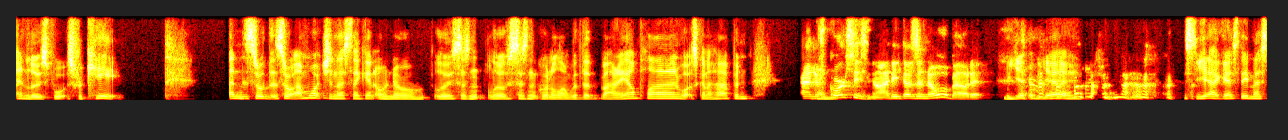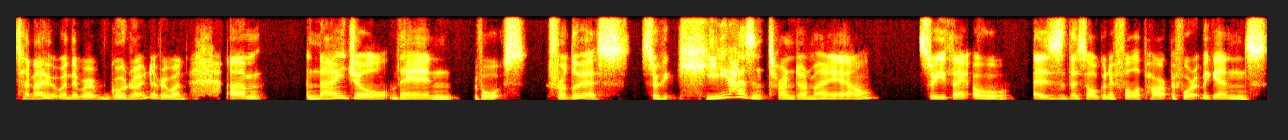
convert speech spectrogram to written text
and Lewis votes for Kate. And so, so I'm watching this thinking, oh no, Lewis isn't Lewis isn't going along with the Marielle plan. What's going to happen? And of course he's not. He doesn't know about it. Yeah, yeah, yeah. I guess they missed him out when they were going around everyone. Um, Nigel then votes for Lewis, so he, he hasn't turned on Marielle. So you think, oh, is this all going to fall apart before it begins?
